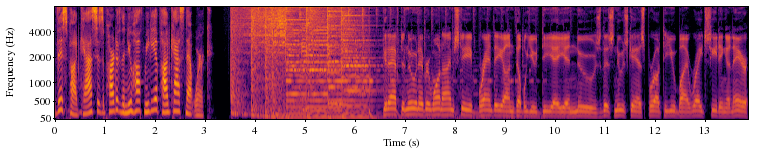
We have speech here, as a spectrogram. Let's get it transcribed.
This podcast is a part of the Neuhoff Media Podcast Network. Good afternoon, everyone. I'm Steve Brandy on WDAN News. This newscast brought to you by Wright's Heating and Air.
